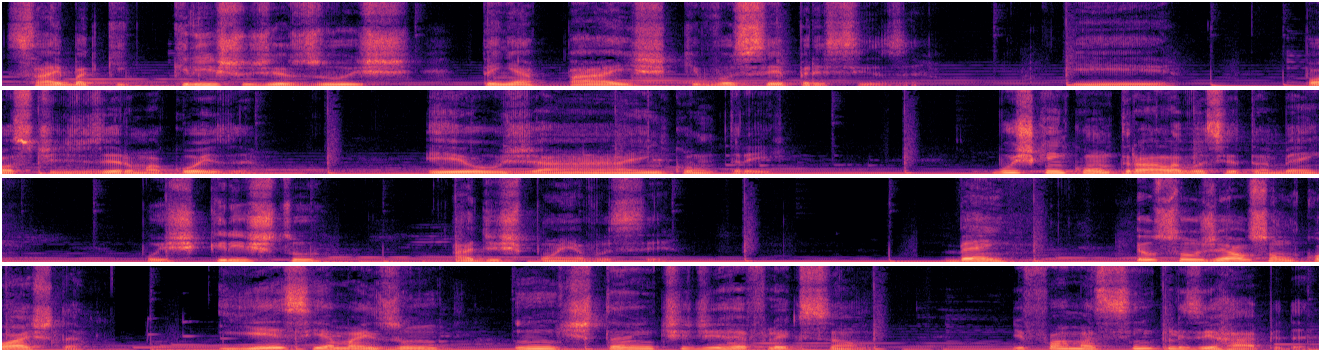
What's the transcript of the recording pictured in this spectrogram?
Saiba que Cristo Jesus tem a paz que você precisa. E posso te dizer uma coisa? Eu já encontrei. Busque encontrá-la você também, pois Cristo a dispõe a você. Bem, eu sou Gelson Costa e esse é mais um instante de reflexão, de forma simples e rápida,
